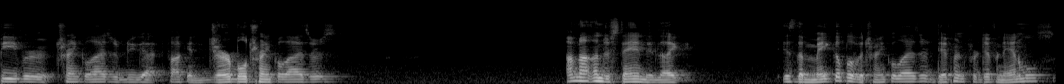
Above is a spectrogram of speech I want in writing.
beaver tranquilizer. Do you got fucking gerbil tranquilizers. I'm not understanding. Like, is the makeup of a tranquilizer different for different animals?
